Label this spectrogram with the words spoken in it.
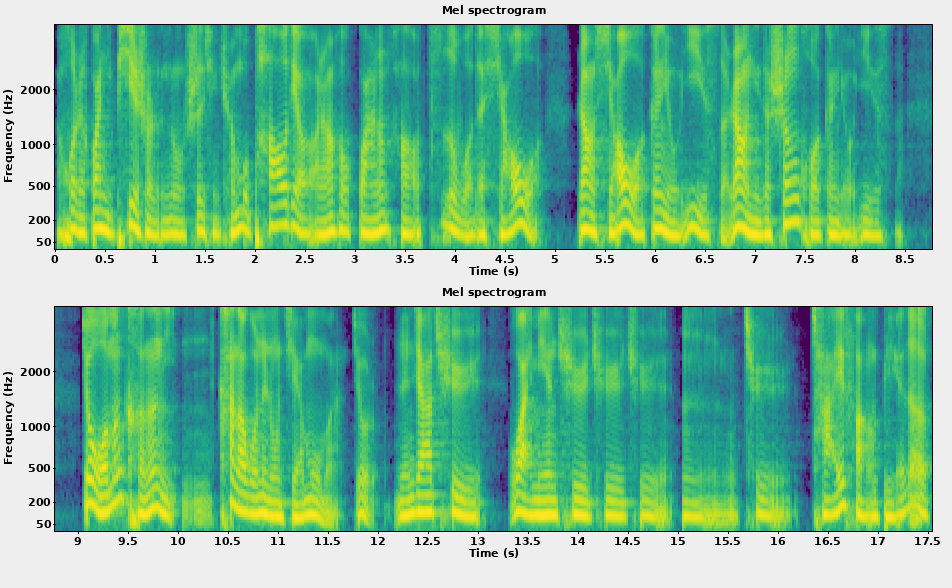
或者关你屁事的那种事情全部抛掉，然后管好自我的小我，让小我更有意思，让你的生活更有意思。就我们可能你看到过那种节目嘛？就人家去外面去去去，嗯，去采访别的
